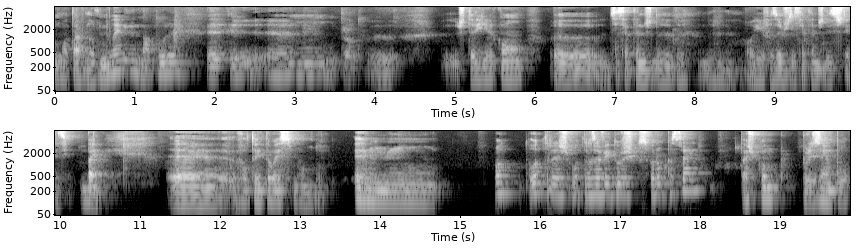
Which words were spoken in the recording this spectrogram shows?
Motar Novo Milénio, na altura, que, pronto, estaria com uh, 17 anos de, de, de, ou ia fazer os 17 anos de existência. Bem, voltei então a esse mundo. Um, outras, outras aventuras que se foram passando, tais como, por exemplo,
